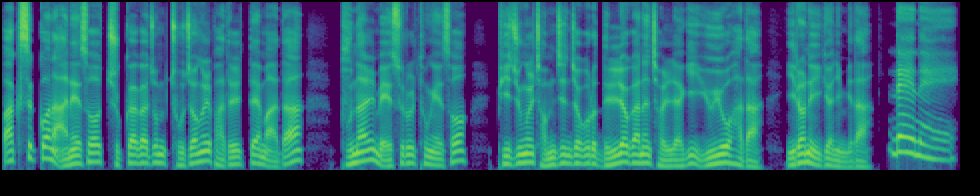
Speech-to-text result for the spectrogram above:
박스권 안에서 주가가 좀 조정을 받을 때마다 분할 매수를 통해서 비중을 점진적으로 늘려가는 전략이 유효하다. 이런 의견입니다. 네네.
